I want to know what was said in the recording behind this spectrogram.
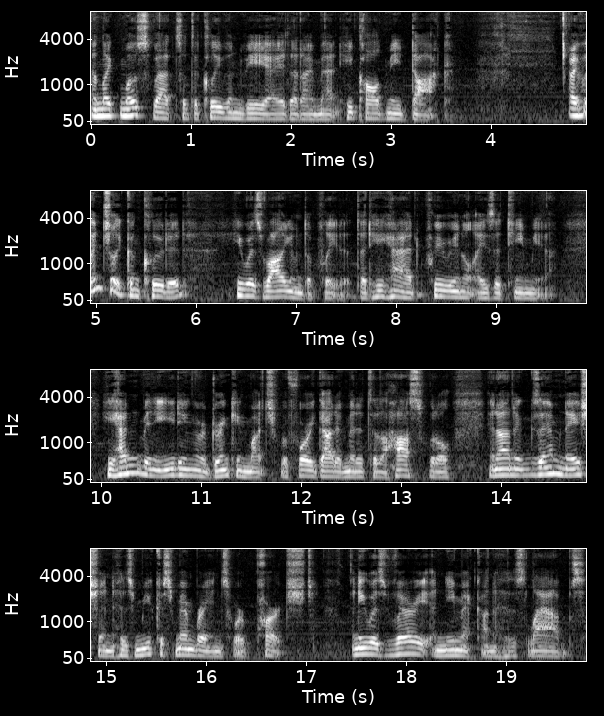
And like most vets at the Cleveland VA that I met, he called me Doc. I eventually concluded he was volume depleted, that he had prerenal azotemia. He hadn't been eating or drinking much before he got admitted to the hospital, and on examination, his mucous membranes were parched, and he was very anemic on his labs.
